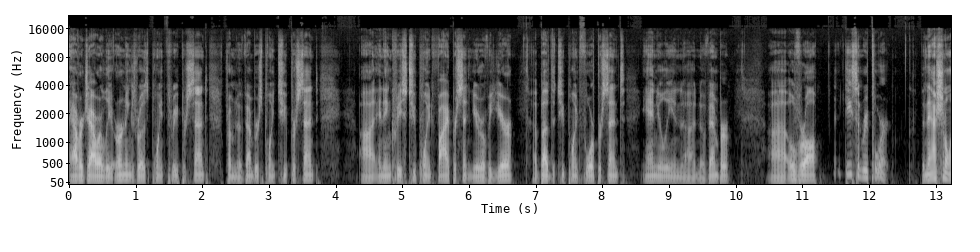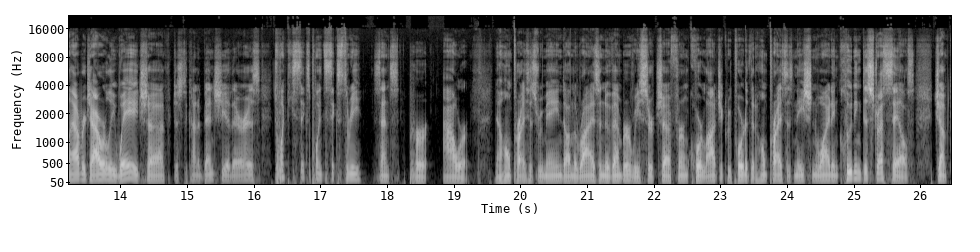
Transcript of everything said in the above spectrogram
Average hourly earnings rose 0.3% from November's 0.2% uh, and increased 2.5% year over year, above the 2.4% annually in uh, November. Uh, overall, decent report. The national average hourly wage, uh, just to kind of bench you there, is 26.63 cents per hour. Now, home prices remained on the rise in November. Research uh, firm CoreLogic reported that home prices nationwide, including distress sales, jumped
